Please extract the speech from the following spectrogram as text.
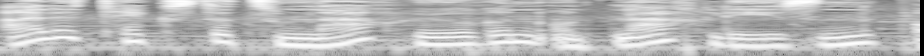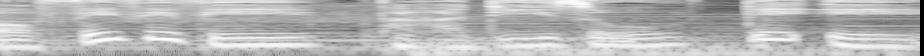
Alle Texte zum Nachhören und Nachlesen auf www.paradiso.de.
